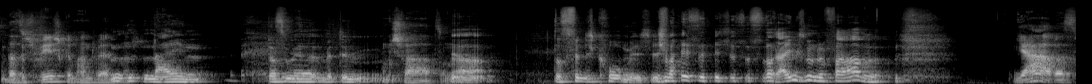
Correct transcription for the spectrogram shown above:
Dass ich beige genannt werden Nein, das mir mit dem, möchte. Schwarz. Und ja, das finde ich komisch. Ich weiß nicht, es ist doch eigentlich nur eine Farbe. Ja, aber es,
